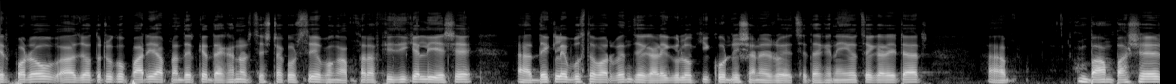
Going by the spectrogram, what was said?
এরপরেও যতটুকু পারি আপনাদেরকে দেখানোর চেষ্টা করছি এবং আপনারা ফিজিক্যালি এসে দেখলে বুঝতে পারবেন যে গাড়িগুলো কি কন্ডিশনে রয়েছে। দেখেন, এই হচ্ছে গাড়িটার বাম পাশের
